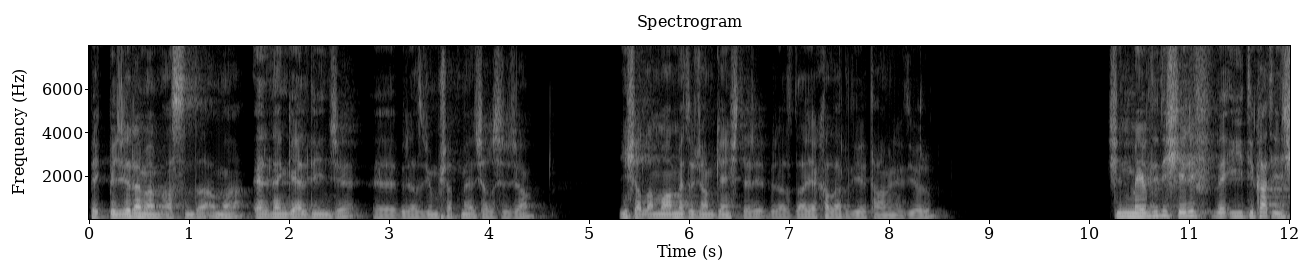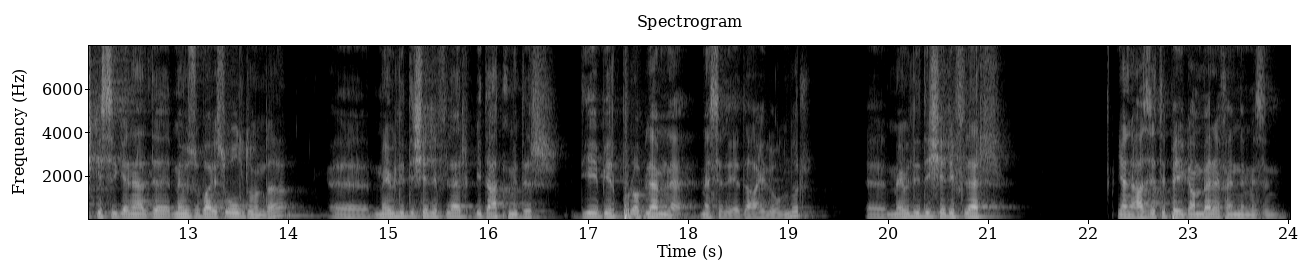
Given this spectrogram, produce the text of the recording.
Pek beceremem aslında ama elden geldiğince e, biraz yumuşatmaya çalışacağım. İnşallah Muhammed Hocam gençleri biraz daha yakalar diye tahmin ediyorum. Şimdi Mevlid-i Şerif ve itikat ilişkisi genelde mevzu bahis olduğunda e, Mevlid-i Şerifler bidat midir diye bir problemle meseleye dahil olunur. E, Mevlid-i Şerifler yani Hz. Peygamber Efendimizin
